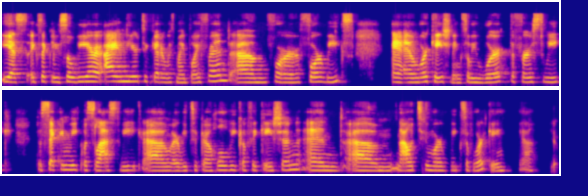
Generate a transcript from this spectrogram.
Yes, exactly. So we are I am here together with my boyfriend um, for four weeks and vacationing. So we work the first week the second week was last week, um, where we took a whole week of vacation and um, now two more weeks of working. Yeah. Yep.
